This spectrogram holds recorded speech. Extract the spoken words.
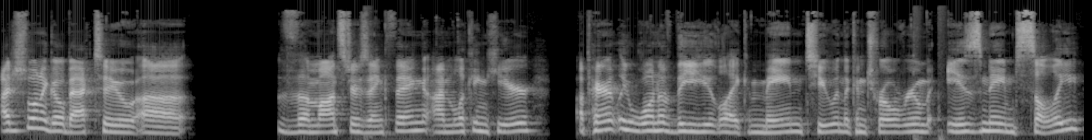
I just want to go back to uh the Monsters Inc thing. I'm looking here. Apparently one of the like main two in the control room is named Sully.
